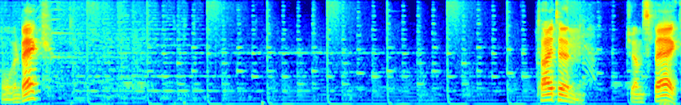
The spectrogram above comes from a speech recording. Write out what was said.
Moving back. Titan jumps back.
